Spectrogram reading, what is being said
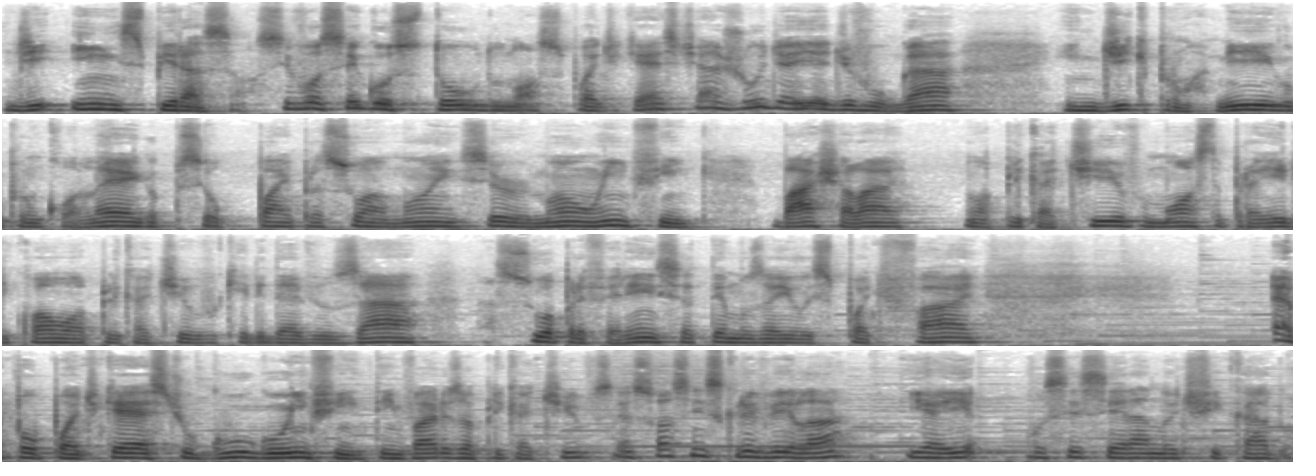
de inspiração. Se você gostou do nosso podcast, ajude aí a divulgar, indique para um amigo, para um colega, para o seu pai, para sua mãe, seu irmão, enfim. Baixa lá no aplicativo, mostra para ele qual o aplicativo que ele deve usar, a sua preferência. Temos aí o Spotify, Apple Podcast, o Google, enfim, tem vários aplicativos. É só se inscrever lá e aí você será notificado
